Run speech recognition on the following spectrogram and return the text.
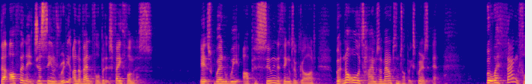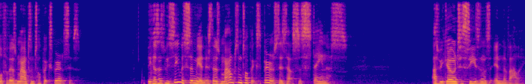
That often it just seems really uneventful, but it's faithfulness. It's when we are pursuing the things of God, but not all the time as a mountaintop experience. But we're thankful for those mountaintop experiences. Because as we see with Simeon, it's those mountaintop experiences that sustain us as we go into seasons in the valley.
